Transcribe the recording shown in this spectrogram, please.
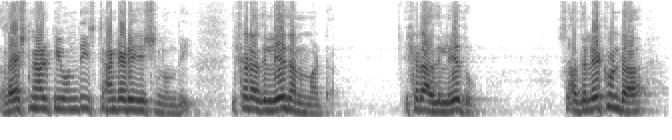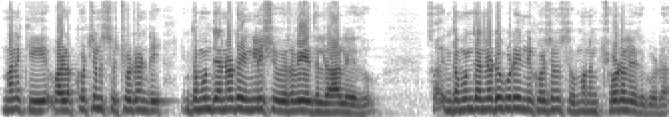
రేషనాలిటీ ఉంది స్టాండర్డైజేషన్ ఉంది. ఇక్కడ అది లేదనమాట ఇక్కడ అది లేదు. సో అది లేకుండా మనకి వాళ్ళ క్వశ్చన్స్ చూడండి. ఇంతకుముందు ఎన్నడూ ఇంగ్లీషు ఇరవై ఐదు రాలేదు. సో ఇంతకుముందు ఎన్నడూ కూడా ఇన్ని క్వశ్చన్స్ మనం చూడలేదు కూడా.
